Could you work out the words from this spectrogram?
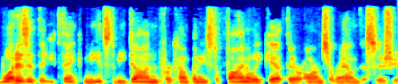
what is it that you think needs to be done for companies to finally get their arms around this issue?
